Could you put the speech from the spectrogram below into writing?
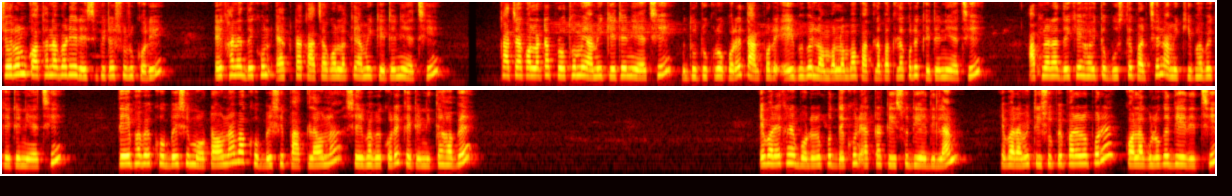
চলুন কথা না বাড়িয়ে রেসিপিটা শুরু করি। এখানে দেখুন, একটা কাঁচা কলাকে আমি কেটে নিয়েছি। কাঁচা কলাটা প্রথমে আমি কেটে নিয়েছি দু টুকরো করে, তারপরে এইভাবে লম্বা লম্বা পাতলা পাতলা করে কেটে নিয়েছি। আপনারা দেখে হয়তো বুঝতে পারছেন আমি কীভাবে কেটে নিয়েছি। তো এইভাবে খুব বেশি মোটাও না বা খুব বেশি পাতলাও না, সেইভাবে করে কেটে নিতে হবে। এবার এখানে বোর্ডের ওপর দেখুন একটা টিস্যু দিয়ে দিলাম। এবার আমি টিস্যু পেপারের ওপরে কলাগুলোকে দিয়ে দিচ্ছি।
